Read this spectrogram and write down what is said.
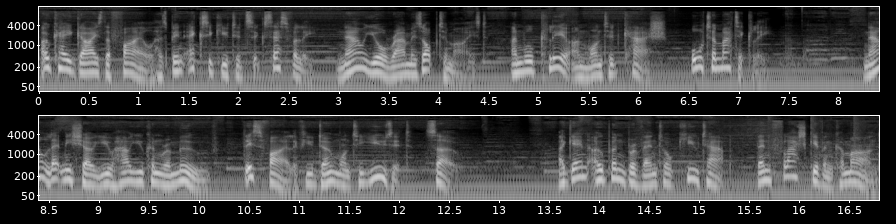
Okay guys the file has been executed successfully, now your RAM is optimized, and will clear unwanted cache, automatically. Now let me show you how you can remove this file if you don't want to use it, so. Again open Brevent or QTAP, then flash given command,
